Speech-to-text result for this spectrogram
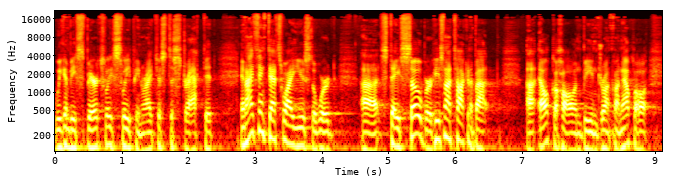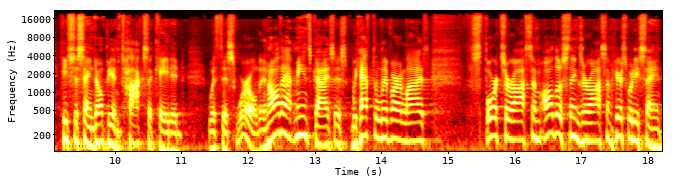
We can be spiritually sleeping, right? Just distracted. And I think that's why I use the word uh, stay sober. He's not talking about uh, alcohol and being drunk on alcohol. He's just saying don't be intoxicated with this world. And all that means, guys, is we have to live our lives. Sports are awesome. All those things are awesome. Here's what he's saying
